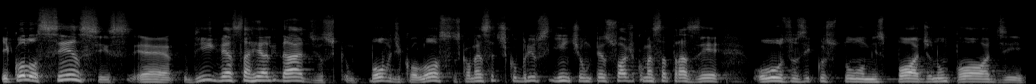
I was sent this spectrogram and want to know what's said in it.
E Colossenses é, vive essa realidade. Os, o povo de Colossos começa a descobrir o seguinte: um pessoal já começa a trazer usos e costumes, pode, não pode,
